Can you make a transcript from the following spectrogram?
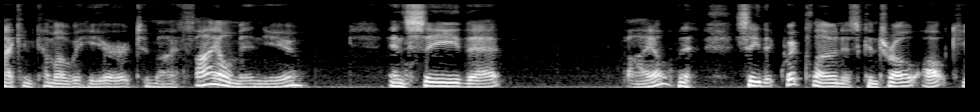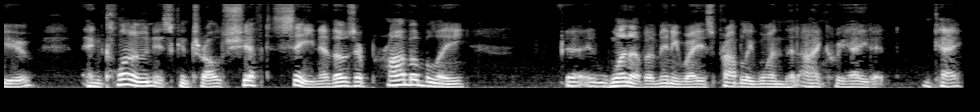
I can come over here to my file menu and see that file, see that quick clone is control alt Q and clone is control shift C. Now those are probably uh, one of them anyway is probably one that I created. Okay,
